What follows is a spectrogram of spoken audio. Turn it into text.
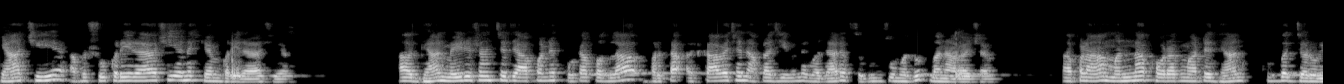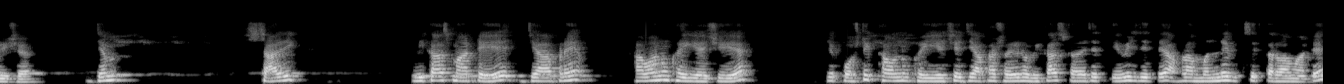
ક્યાં છીએ, આપણે શું કરી રહ્યા છીએ અને કેમ કરી રહ્યા છીએ. ધ્યાન મેડિટેશન છે જે આપણને ખોટા પગલા ભરતા અટકાવે છે અને આપણા જીવનને વધારે સુમધુર બનાવે છે. આપણા મનના ખોરાક માટે ધ્યાન ખૂબ જ જરૂરી છે. જેમ શારીરિક વિકાસ માટે જે આપણે ખાવાનું ખાઈએ છીએ, જે પૌષ્ટિક ખાવાનું ખાઈએ છીએ, જે આપણા શરીરનો વિકાસ કરે છે, તેવી જ રીતે આપણા મનને વિકસિત કરવા માટે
